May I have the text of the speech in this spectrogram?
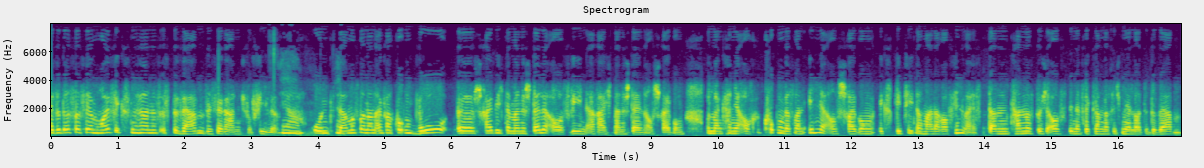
Also das, was wir am häufigsten hören, ist, es bewerben sich ja gar nicht so viele. Ja. Und ja. da muss man dann einfach gucken, wo äh, schreibe ich denn meine Stelle aus? Wen erreicht meine Stellenausschreibung? Und man kann ja auch gucken, dass man in der Ausschreibung explizit nochmal darauf hinweist. Dann kann das durchaus den Effekt haben, dass sich mehr Leute bewerben.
